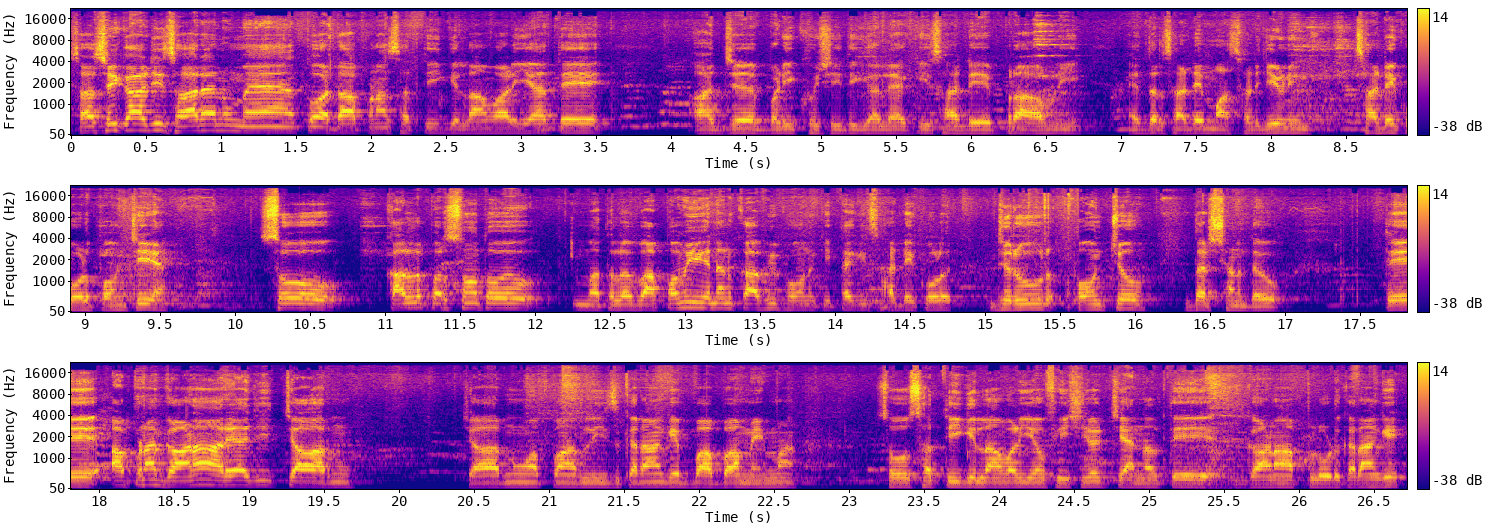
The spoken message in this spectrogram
ਸਤਿ ਸ਼੍ਰੀ ਅਕਾਲ ਜੀ ਸਾਰਿਆਂ ਨੂੰ। ਮੈਂ ਤੁਹਾਡਾ ਆਪਣਾ ਸੱਤੀ ਗਿੱਲਾਂ ਵਾਲੀਆ ਤੇ ਅੱਜ ਬੜੀ ਖੁਸ਼ੀ ਦੀ ਗੱਲ ਹੈ ਕਿ ਸਾਡੇ ਭਰਾ ਹੁਣੀ ਇੱਧਰ ਸਾਡੇ ਮਾਸੜ ਜੀ ਹੁਣੀ ਸਾਡੇ ਕੋਲ ਪਹੁੰਚੇ ਆ। ਸੋ ਕੱਲ ਪਰਸੋਂ ਤੋਂ ਮਤਲਬ ਆਪਾਂ ਵੀ ਇਹਨਾਂ ਨੂੰ ਕਾਫੀ ਫੋਨ ਕੀਤਾ ਕਿ ਸਾਡੇ ਕੋਲ ਜਰੂਰ ਪਹੁੰਚੋ, ਦਰਸ਼ਨ ਦਿਓ। ਤੇ ਆਪਣਾ ਗਾਣਾ ਆ ਰਿਹਾ ਜੀ 4 ਨੂੰ। 4 ਨੂੰ ਆਪਾਂ ਰਿਲੀਜ਼ ਕਰਾਂਗੇ ਬਾਬਾ ਮਹਿਮਾ। ਸੋ ਸੱਤੀ ਗਿੱਲਾਂ ਵਾਲੀ ਅਫੀਸ਼ੀਅਲ ਚੈਨਲ ਤੇ ਗਾਣਾ ਅਪਲੋਡ ਕਰਾਂਗੇ।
